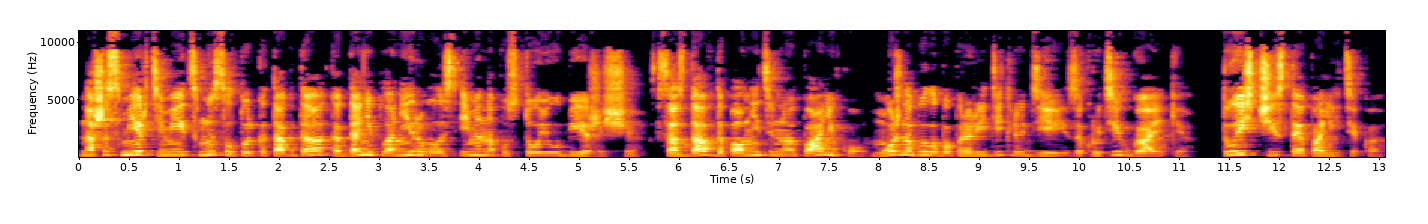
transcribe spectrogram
наша смерть имеет смысл только тогда, когда не планировалось именно пустое убежище. Создав дополнительную панику, можно было бы проредить людей, закрутив гайки. То есть чистая политика.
